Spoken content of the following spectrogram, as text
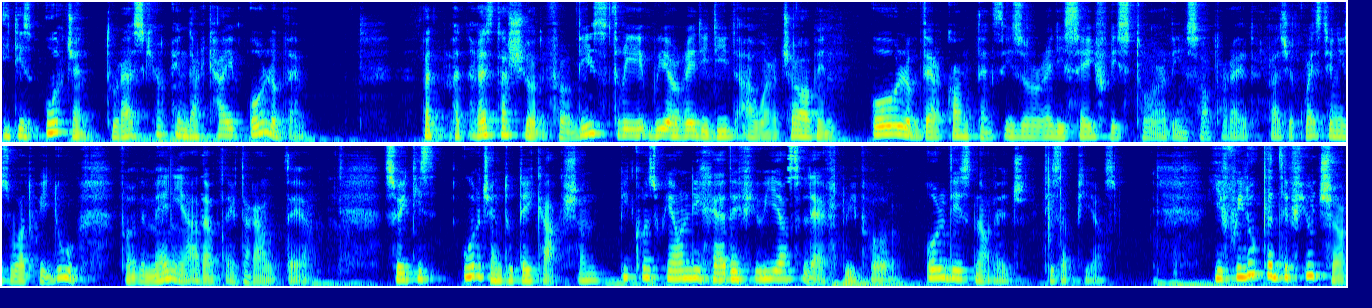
It is urgent to rescue and archive all of them. But, but rest assured, for these three, we already did our job and all of their contents is already safely stored in software But the question is what we do for the many others that are out there. So it is urgent to take action because we only have a few years left before all this knowledge disappears. If we look at the future,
